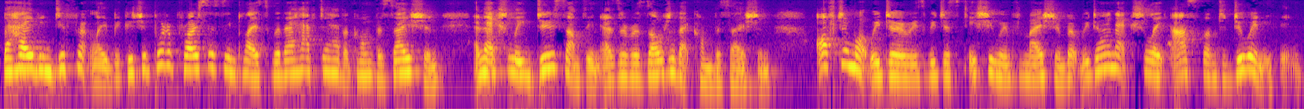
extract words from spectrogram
behaving differently because you put a process in place where they have to have a conversation and actually do something as a result of that conversation. Often what we do is we just issue information, but we don't actually ask them to do anything.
